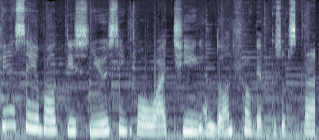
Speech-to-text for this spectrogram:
can you say about this news? Thank you for watching and don't forget to subscribe.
